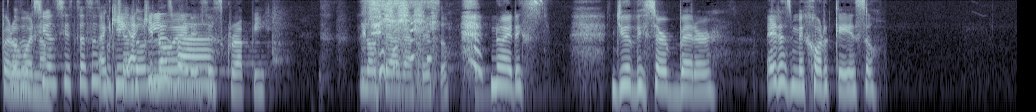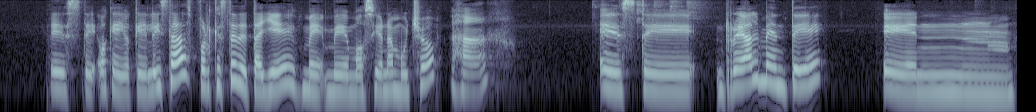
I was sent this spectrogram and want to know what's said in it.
Pero bueno, si estás escuchando, aquí, aquí no eres Scrappy. No te hagas eso. no eres. You deserve better. Eres mejor que eso. Este, ok, ok, ¿listas? Porque este detalle me, emociona mucho. Ajá. Este, realmente en,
